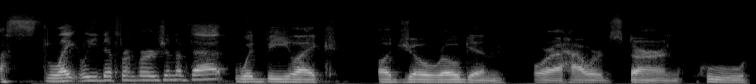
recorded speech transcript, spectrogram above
a slightly different version of that would be like a Joe Rogan or a Howard Stern who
